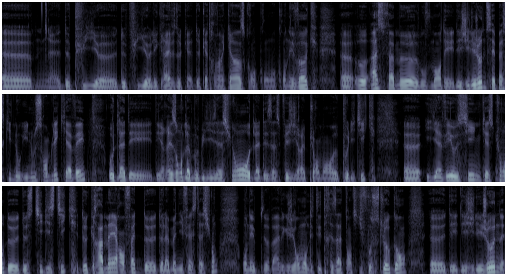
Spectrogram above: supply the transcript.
euh, depuis, euh, depuis les grèves de, de 95 qu'on évoque à ce fameux mouvement des, Gilets jaunes C'est parce qu'il nous, il nous semblait qu'il y avait, au-delà des, raisons de la mobilisation, au-delà des aspects, je dirais, purement politiques, il y avait aussi une question de, stylistique, de grammaire en fait de, la manifestation. On est, avec Jérôme, on était très attentif au slogan des des Gilets jaunes,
